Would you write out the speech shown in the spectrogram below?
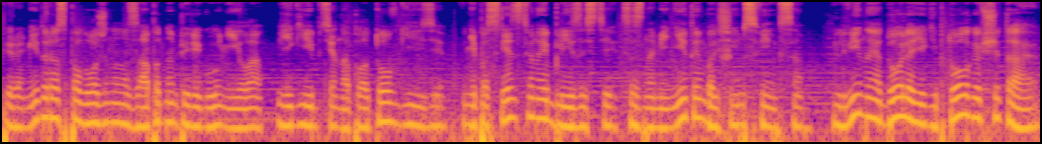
Пирамида расположена на западном берегу Нила, в Египте, на плато в Гизе, в непосредственной близости со знаменитым Большим Сфинксом. Львиная доля египтологов считают,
